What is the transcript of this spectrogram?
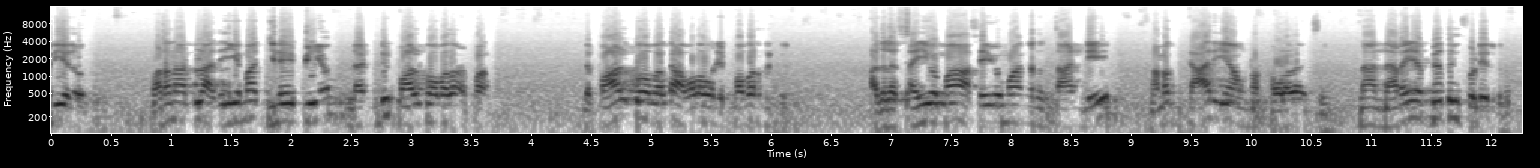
பிரியர் வடநாட்டுல அதிகமா ஜிலேபியும் லட்டு பால்கோவா தான் வைப்பாங்க. இந்த பால்கோவாக்கு அவ்வளவு ஒரு பவர் இருக்கு. அதுல சைவமா அசைவமாங்கிறத தாண்டி நமக்கு காரியம் ஆகணும் அவ்வளவுதான் விஷயம். நான் நிறைய பேர்த்துக்கு சொல்லியிருக்கிறேன்.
